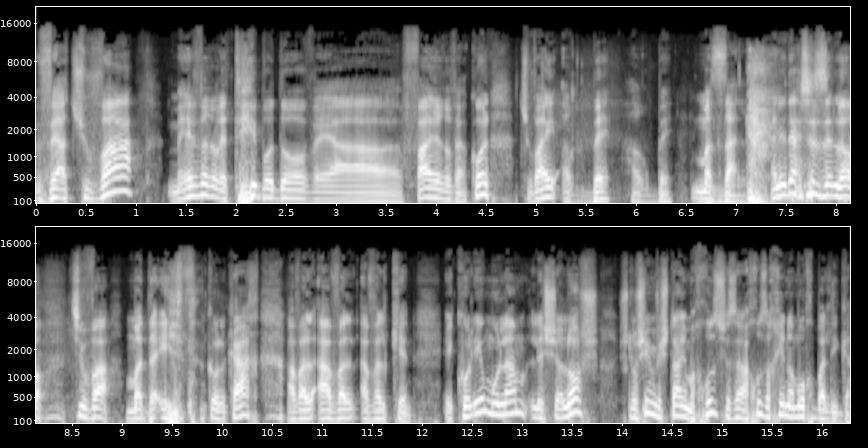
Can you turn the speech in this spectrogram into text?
והתשובה, מעבר לטיבודו והפייר והכל, התשובה היא הרבה הרבה מזל. אני יודע שזה לא תשובה מדעית כל כך, אבל, אבל, אבל כן. קולעים מולם לשלוש, 32 אחוז, שזה האחוז הכי נמוך בליגה.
